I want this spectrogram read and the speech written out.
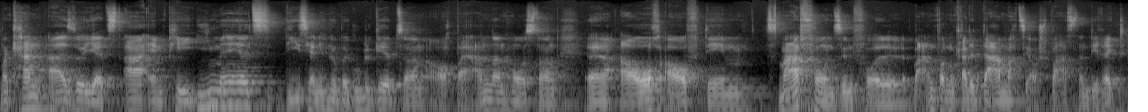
Man kann also jetzt AMP-E-Mails, die es ja nicht nur bei Google gibt, sondern auch bei anderen Hostern, äh, auch auf dem Smartphone sinnvoll beantworten. gerade da macht es ja auch Spaß, dann direkt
